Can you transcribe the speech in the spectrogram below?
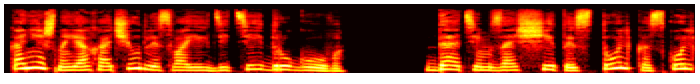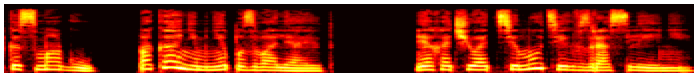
Конечно, я хочу для своих детей другого. Дать им защиты столько, сколько смогу, пока они мне позволяют. Я хочу оттянуть их взросление,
